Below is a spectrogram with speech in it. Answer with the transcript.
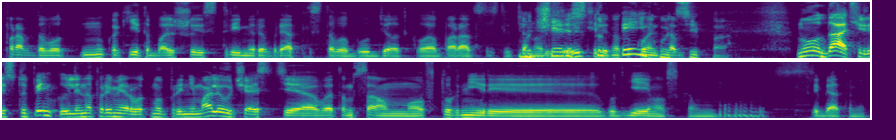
правда, вот, ну, какие-то большие стримеры вряд ли с тобой будут делать коллаборации, если у тебя ну, через зрителей, ступеньку, типа. Ну да, через ступеньку. Или, например, вот мы принимали участие в этом самом в турнире гудгеймовском вот, с ребятами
